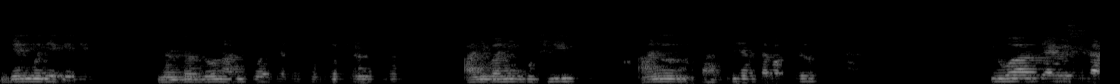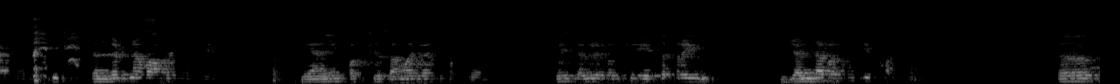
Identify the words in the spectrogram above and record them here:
जेलमध्ये गेले. नंतर दोन अडीच वर्षाच्या संघर्षानंतर आणीबाणी उठली. आणि भारतीय जनता पक्ष किंवा त्यावेळी राजकारण संघटना वापरत असेल हे अनेक पक्ष समाजवादी पक्ष असेल हे सगळे पक्ष एकत्र येऊन जनता पक्षाची स्थापना झाली. तर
